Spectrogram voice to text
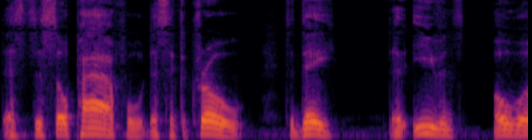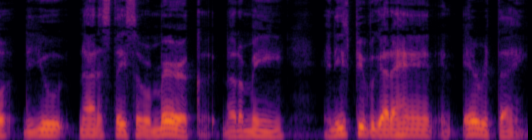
that's just so powerful, that's in control today, that even over the United States of America. You know what I mean? And these people got a hand in everything.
